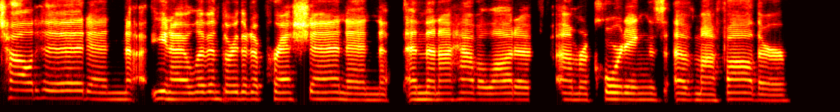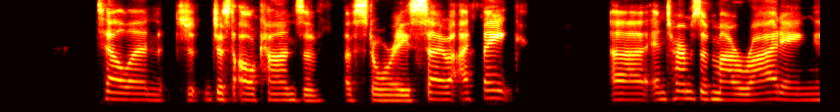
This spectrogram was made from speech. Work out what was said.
childhood and you know living through the depression and and then I have a lot of um, recordings of my father telling j- just all kinds of of stories. So I think uh, in terms of my writing,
